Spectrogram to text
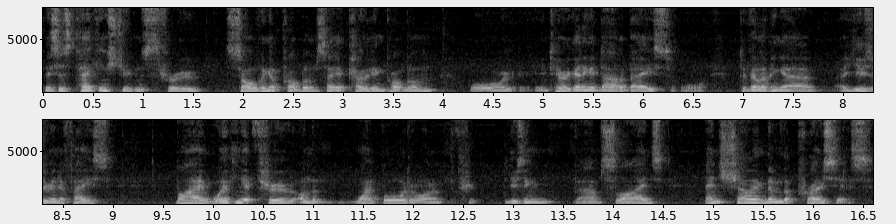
This is taking students through solving a problem, say a coding problem, or interrogating a database, or developing a, a user interface, by working it through on the whiteboard or on a, using um, slides and showing them the process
